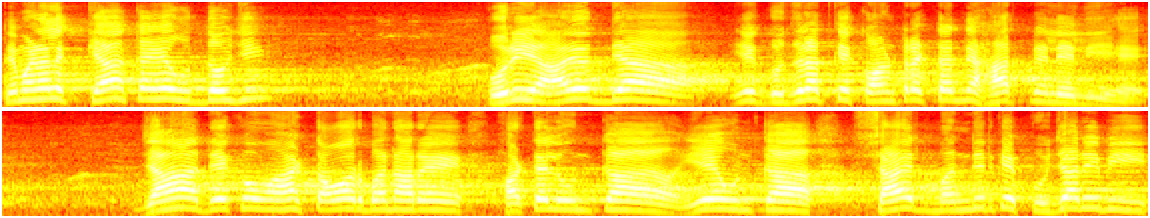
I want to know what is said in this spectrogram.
ते म्हणाले क्या काय उद्धवजी? पुरी पूरी अयोध्या ये गुजरात के कॉन्ट्रैक्टर ने हाथ में ले ली है. जहां देखो वहां टॉवर बना रहे होटल उनका ये उनका शायद मंदिर के पुजारी भी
